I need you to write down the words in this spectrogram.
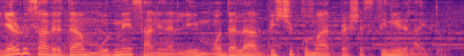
ಎರಡು ಸಾವಿರದ ಮೂರನೇ ಸಾಲಿನಲ್ಲಿ ಮೊದಲ ವಿಶ್ವಕುಮಾರ್ ಪ್ರಶಸ್ತಿ ನೀಡಲಾಯಿತು.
